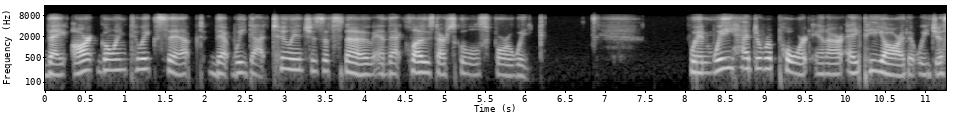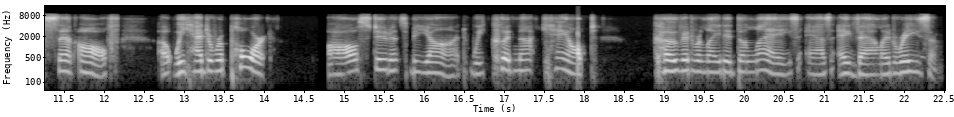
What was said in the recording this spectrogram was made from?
they aren't going to accept that we got two inches of snow and that closed our schools for a week. When we had to report in our APR that we just sent off, uh, we had to report all students beyond. We could not count COVID related delays as a valid reason.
